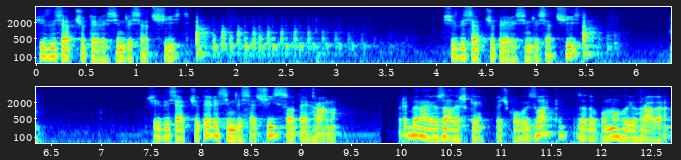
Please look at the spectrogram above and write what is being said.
64,76. 64,76. 64,76 сотих грама. Прибираю залишки точкової зварки за допомогою гравера.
